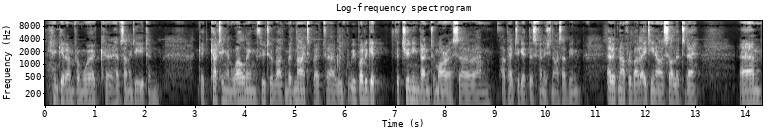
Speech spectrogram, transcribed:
get home from work, uh, have something to eat, and get cutting and welding through to about midnight. But uh, we've, we've got to get the tuning done tomorrow. So um, I've had to get this finished now. So I've been at it now for about 18 hours solid today. Um,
